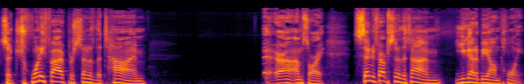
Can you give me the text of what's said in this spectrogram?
So 25% of the time uh, I'm sorry, 75% of the time you got to be on point.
